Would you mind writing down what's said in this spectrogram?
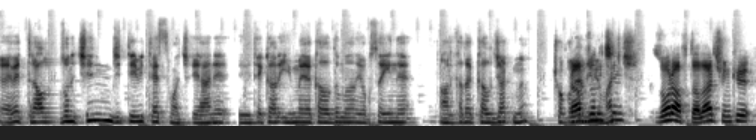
Evet Trabzon için ciddi bir test maçı. Yani e, tekrar ivme yakaladı mı yoksa yine arkada kalacak mı? Çok Trabzon önemli bir için- maç. Zor haftalar çünkü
